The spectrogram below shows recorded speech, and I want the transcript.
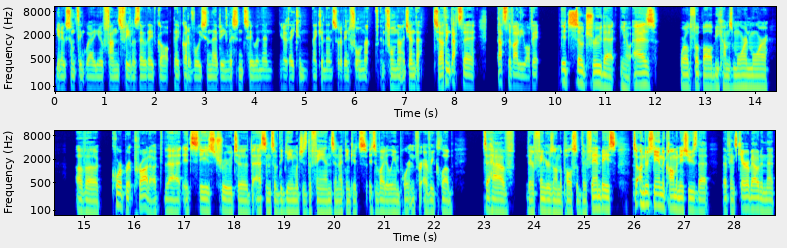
you know something where you know fans feel as though they've got they've got a voice and they're being listened to, and then you know they can they can then sort of inform that inform that agenda. So I think that's the that's the value of it it's so true that, you know, as world football becomes more and more of a corporate product that it stays true to the essence of the game, which is the fans. And I think it's it's vitally important for every club to have their fingers on the pulse of their fan base, to understand the common issues that that fans care about, and that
